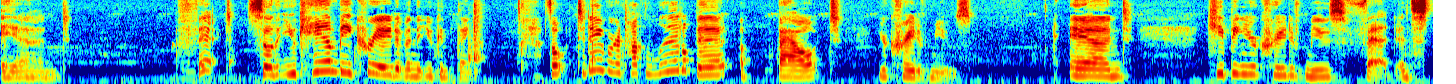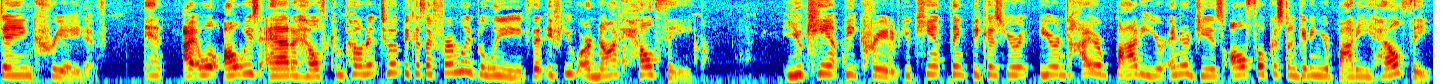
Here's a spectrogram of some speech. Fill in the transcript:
and fit so that you can be creative and that you can think. So today we're going to talk a little bit about your creative muse and keeping your creative muse fed and staying creative and I will always add a health component to it because I firmly believe that if you are not healthy, you can't be creative. You can't think because your your entire body, your energy is all focused on getting your body healthy.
